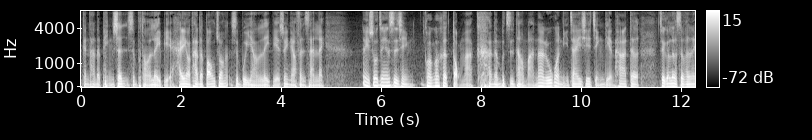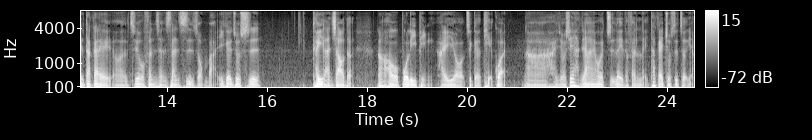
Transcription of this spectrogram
跟它的瓶身是不同的类别，还有它的包装是不一样的类别，所以你要分三类。那你说这件事情观光客懂吗？可能不知道嘛。那如果你在一些景点，它的这个垃圾分类大概呃只有分成三四种吧，一个就是可以燃烧的，然后玻璃瓶，还有这个铁罐。那有些人家还会有纸类的分类，大概就是这样。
